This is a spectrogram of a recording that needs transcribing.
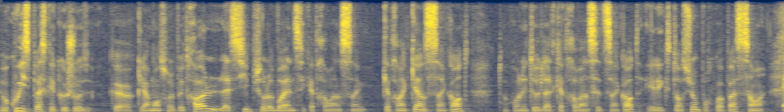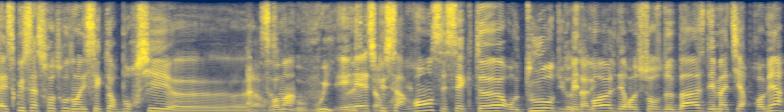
Donc oui, il se passe quelque chose que- clairement sur le pétrole. La cible sur le Brent c'est 85 95-50. Donc on est au-delà de 87-50 et l'extension pourquoi pas 101. Est-ce que ça se retrouve dans les secteurs boursiers, euh, Alors, Romain retrouve, oui, Et est-ce que ça rend ces secteurs autour du Total. pétrole, des ressources de base, des matières premières?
